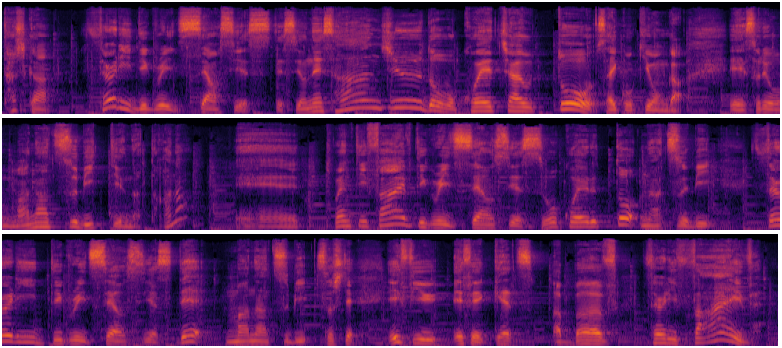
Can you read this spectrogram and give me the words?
確か30 degrees Celsius ですよね。30度を超えちゃうと最高気温が、えー、それを真夏日っていうんだったかな。えー、25 degrees Celsius を超えると夏日。30 degrees Celsius で真夏日。そして if you if it gets above 35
